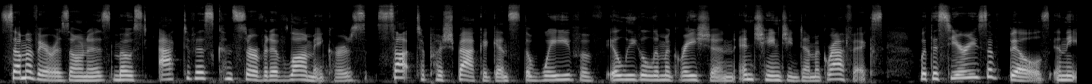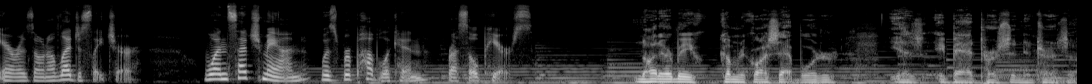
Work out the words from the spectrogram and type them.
Some of Arizona's most activist conservative lawmakers sought to push back against the wave of illegal immigration and changing demographics with a series of bills in the Arizona legislature. One such man was Republican Russell Pearce. Not everybody coming across that border is a bad person in terms of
